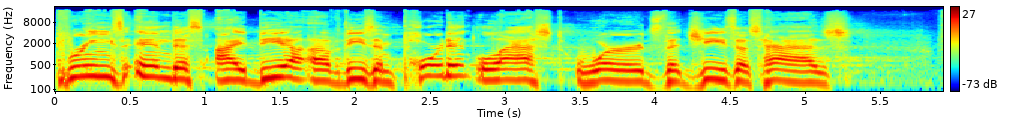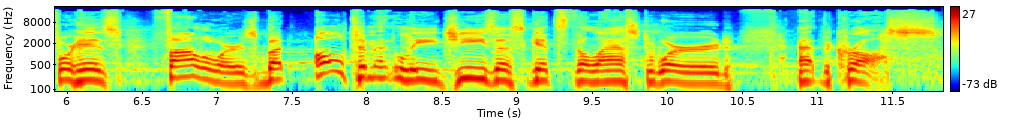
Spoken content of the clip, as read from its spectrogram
brings in this idea of these important last words that Jesus has for his followers, but ultimately, Jesus gets the last word at the cross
